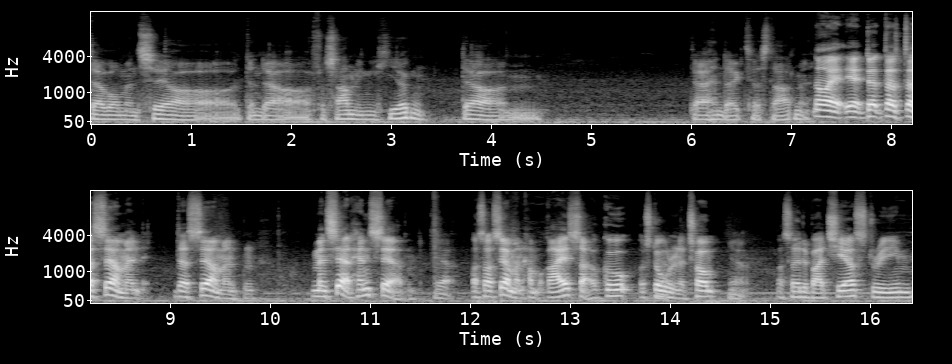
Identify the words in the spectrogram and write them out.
der hvor man ser den der forsamling i kirken, der, um, der er han der ikke til at starte med. Nå ja, ja der, der, der, ser man, der ser man den. Man ser, at han ser den. Ja. Og så ser man ham rejse sig og gå, og stolen er tom. Ja. Og så er det bare chairstream.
